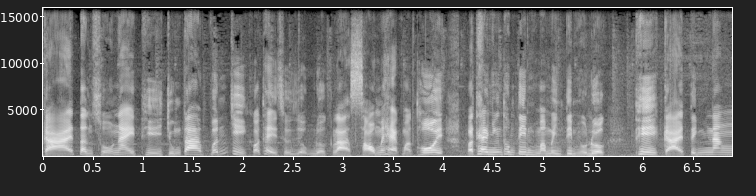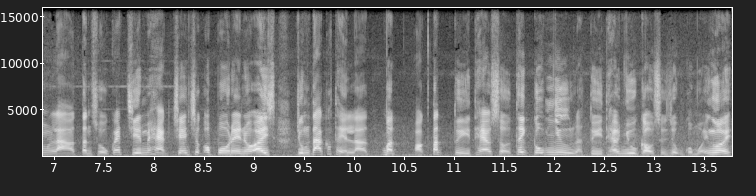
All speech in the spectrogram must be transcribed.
cái tần số này thì chúng ta vẫn chỉ có thể sử dụng được là 60 Hz mà thôi. Và theo những thông tin mà mình tìm hiểu được, thì cái tính năng là tần số quét 90 Hz trên chiếc Oppo Reno Ace, chúng ta có thể là bật hoặc tắt tùy theo sở thích cũng như là tùy theo nhu cầu sử dụng của mỗi người.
